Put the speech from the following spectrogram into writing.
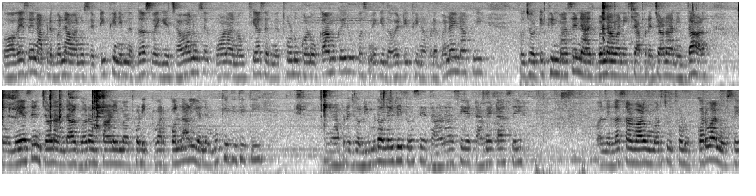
તો હવે છે ને આપણે બનાવવાનું છે ટિફિન. એમને દસ વાગ્યે જવાનું છે. પોણા નવ થયા છે મેં થોડું ઘણું કામ કર્યું. પછી મેં કીધું હવે ટિફિન આપણે બનાવી નાખવી. તો જો ટિફિનમાં છે ને આજ બનાવવાની છે આપણે ચણાની દાળ. તો મેં છે ને ચણાની દાળ ગરમ પાણીમાં થોડીક વાર પલાળી અને મૂકી દીધી હતી. અને આપણે જો લીમડો લઈ લીધો છે, ધાણા છે, ટામેટા છે અને લસણવાળું મરચું થોડુંક કરવાનું છે.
